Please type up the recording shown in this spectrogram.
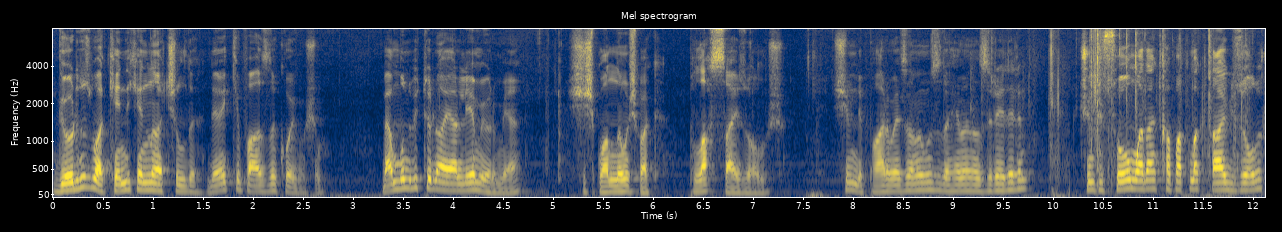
Gördünüz mü bak kendi kendine açıldı. Demek ki fazla koymuşum. Ben bunu bir türlü ayarlayamıyorum ya. Şişmanlamış bak. Plus size olmuş. Şimdi parmesanımızı da hemen hazır edelim. Çünkü soğumadan kapatmak daha güzel olur.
